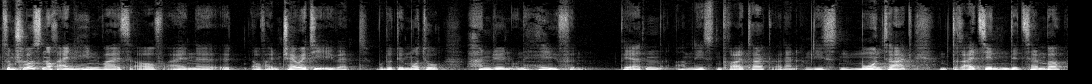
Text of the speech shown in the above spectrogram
Zum Schluss noch ein Hinweis auf, eine, auf ein Charity-Event unter dem Motto Handeln und Helfen werden am nächsten Freitag, äh, nein, am nächsten Montag, am 13. Dezember,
